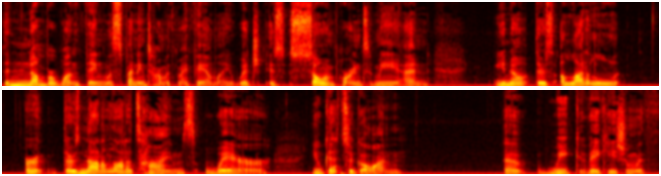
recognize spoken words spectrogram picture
the number one thing was spending time with my family, which is so important to me. And you know, there's a lot of, or there's not a lot of times where you get to go on a week vacation with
